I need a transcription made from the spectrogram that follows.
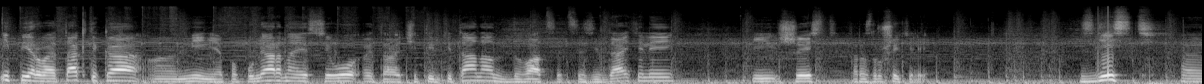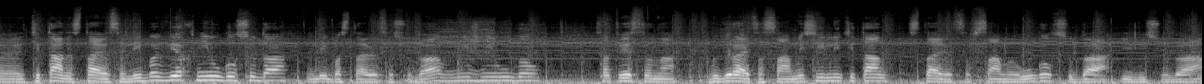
И первая тактика, э, менее популярная из всего, это 4 титана, 20 созидателей и 6 разрушителей. Здесь э, титаны ставятся либо в верхний угол сюда, либо ставятся сюда, в нижний угол. Соответственно, выбирается самый сильный титан, ставится в самый угол, сюда или сюда.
